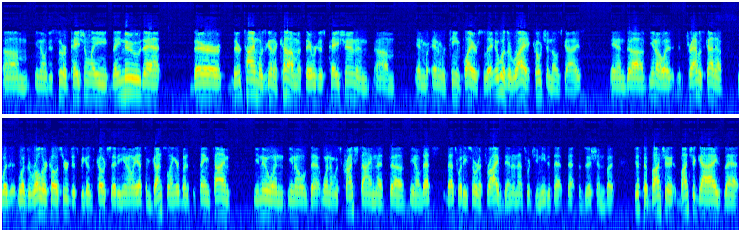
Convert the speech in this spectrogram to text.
um, you know, just sort of patiently. They knew that their their time was going to come if they were just patient and um, and and were team players. So they, it was a riot coaching those guys, and uh, you know, Travis kind of was was a roller coaster just because coach said you know he had some gunslinger, but at the same time, you knew when you know that when it was crunch time that uh, you know that's that's what he sort of thrived in, and that's what you need at that that position. But just a bunch of bunch of guys that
